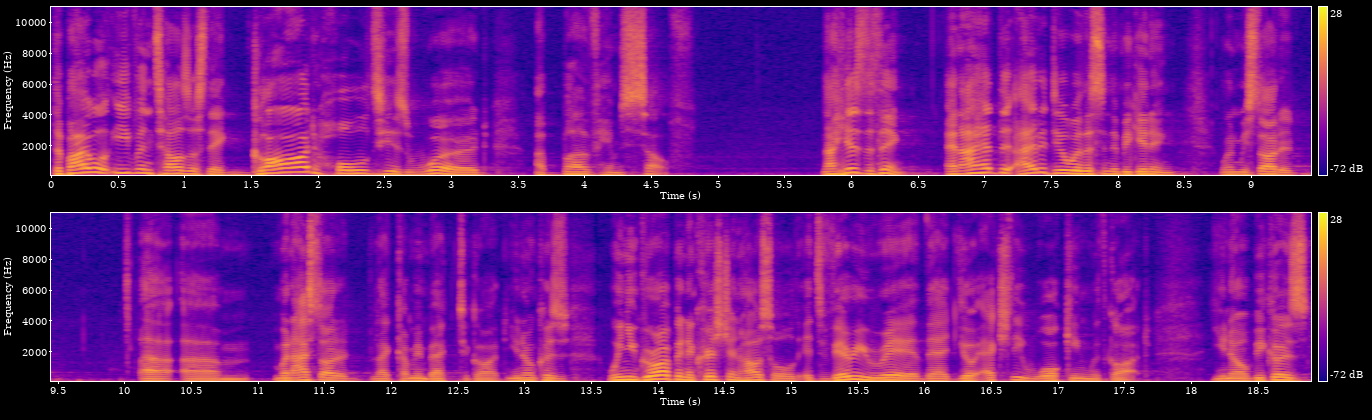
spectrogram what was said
The Bible even tells us that God holds His Word above Himself. Now, here's the thing, and I had, to, I had to deal with this in the beginning when we started. Uh, um, when I started like coming back to God, you know, because when you grow up in a Christian household, it's very rare that you're actually walking with God you know, because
